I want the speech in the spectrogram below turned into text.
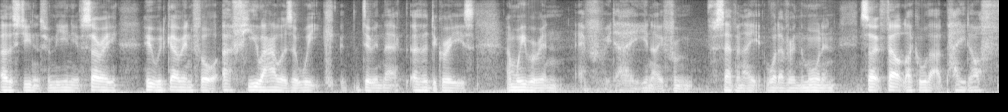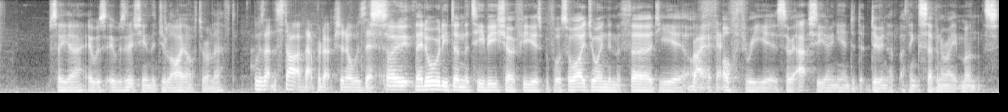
other students from the Uni of Surrey who would go in for a few hours a week doing their other degrees, and we were in every day, you know, from seven, eight, whatever in the morning. So it felt like all that had paid off. So yeah, it was it was literally in the July after I left. Was that the start of that production, or was it? So they'd already done the TV show a few years before. So I joined in the third year of, Right, okay. of three years. So it actually only ended up doing, I think, seven or eight months.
